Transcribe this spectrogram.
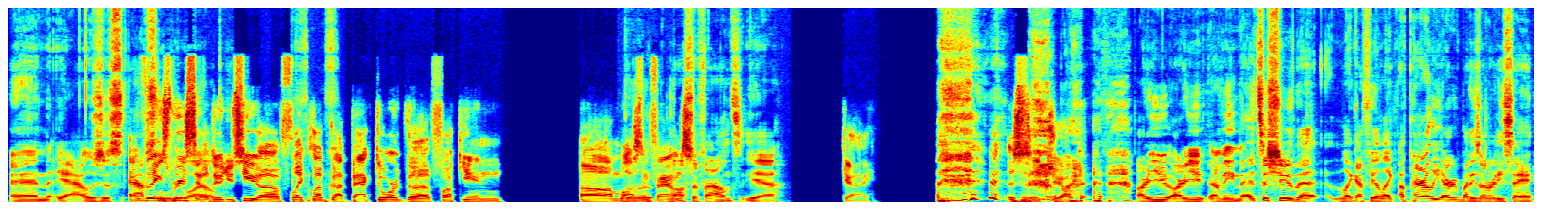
And yeah, it was just everything's resale, wild. dude. You see, uh, Flight Club got backdoored the fucking um lost and found. Lost and founds, yeah. Guy, this is a joke. Are, are, you? Are you? I mean, it's a shoe that like I feel like apparently everybody's already saying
